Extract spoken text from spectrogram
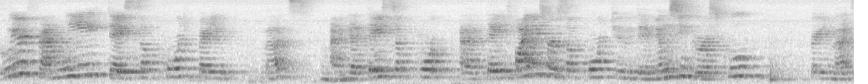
royal family, they support very much, and that they support, uh, they financial support to the Myeongsin Girls' School very much,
